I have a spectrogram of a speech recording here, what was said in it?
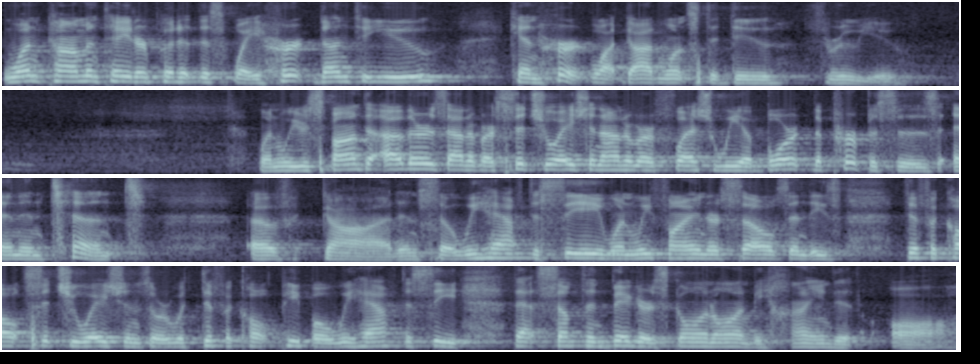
One commentator put it this way hurt done to you can hurt what God wants to do through you. When we respond to others out of our situation, out of our flesh, we abort the purposes and intent of God. And so we have to see when we find ourselves in these difficult situations or with difficult people, we have to see that something bigger is going on behind it all.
